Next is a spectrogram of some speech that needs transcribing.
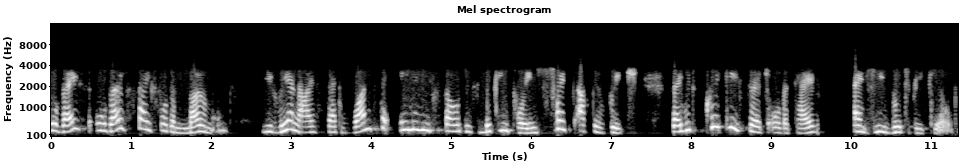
Although, although safe for the moment, he realized that once the enemy soldiers looking for him swept up the ridge, they would quickly search all the caves and he would be killed.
